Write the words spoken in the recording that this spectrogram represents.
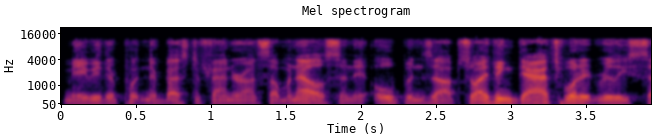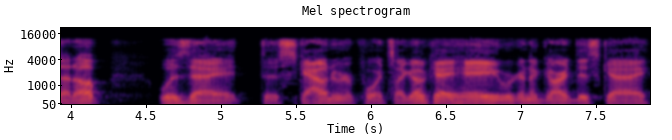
maybe they're putting their best defender on someone else and it opens up. So I think that's what it really set up was that the scouting reports like, okay, hey, we're going to guard this guy.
